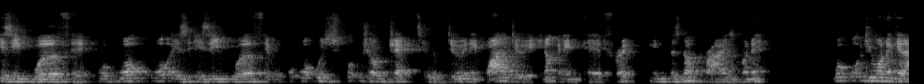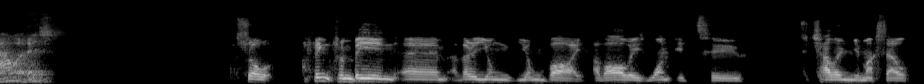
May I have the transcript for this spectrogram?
is it worth it? What, what, is, is it worth it? What was, what was your objective of doing it? Why do it? You're not getting paid for it. There's no prize money. What, what do you want to get out of this? So I think from being um, a very young young boy, I've always wanted to to challenge myself.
